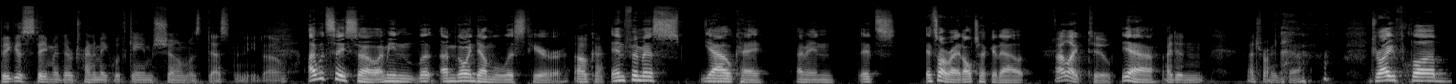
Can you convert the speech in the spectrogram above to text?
biggest statement they were trying to make with games shown was Destiny, though. I would say so. I mean, I'm going down the list here. Okay. Infamous, yeah, okay. I mean, it's it's all right. I'll check it out. I like to. Yeah, I didn't. I tried. Yeah. Drive Club.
